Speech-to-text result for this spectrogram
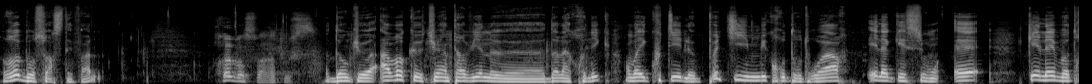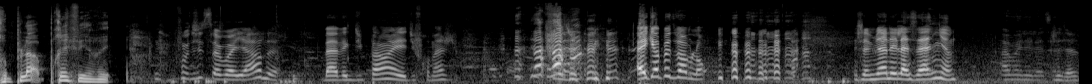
Rebonsoir Stéphane. Rebonsoir à tous. Donc, euh, avant que tu interviennes euh, dans la chronique, on va écouter le petit micro-trottoir. Et la question est quel est votre plat préféré? Fondue savoyarde, bah avec du pain et du fromage. avec un peu de vin blanc. J'aime bien les lasagnes. Ah ouais, les lasagnes.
